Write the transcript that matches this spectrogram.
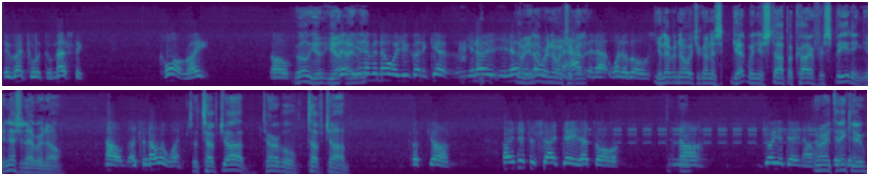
they went to a domestic call, right? So Well, you, you, you, never, I you never know what you're going to get. You know, you never No, you know never know what going to you're happen gonna- at one of those. you never know what you're going to get when you stop a car for speeding. You just never know. No, that's another one. It's a tough job. Terrible, tough job. Tough job. It's just a sad day. That's all. And uh, enjoy your day now. All right, Take thank care. you.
